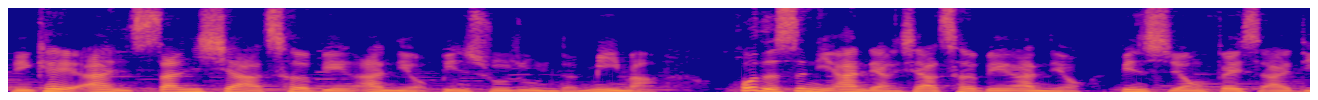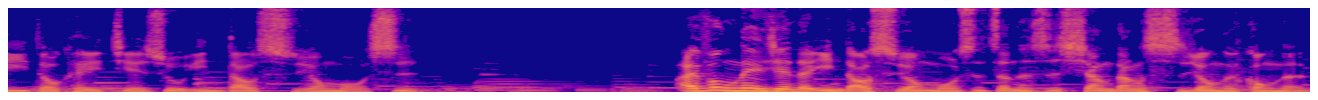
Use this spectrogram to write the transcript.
你可以按三下侧边按钮并输入你的密码。或者是你按两下侧边按钮，并使用 Face ID 都可以结束引导使用模式。iPhone 内建的引导使用模式真的是相当实用的功能，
